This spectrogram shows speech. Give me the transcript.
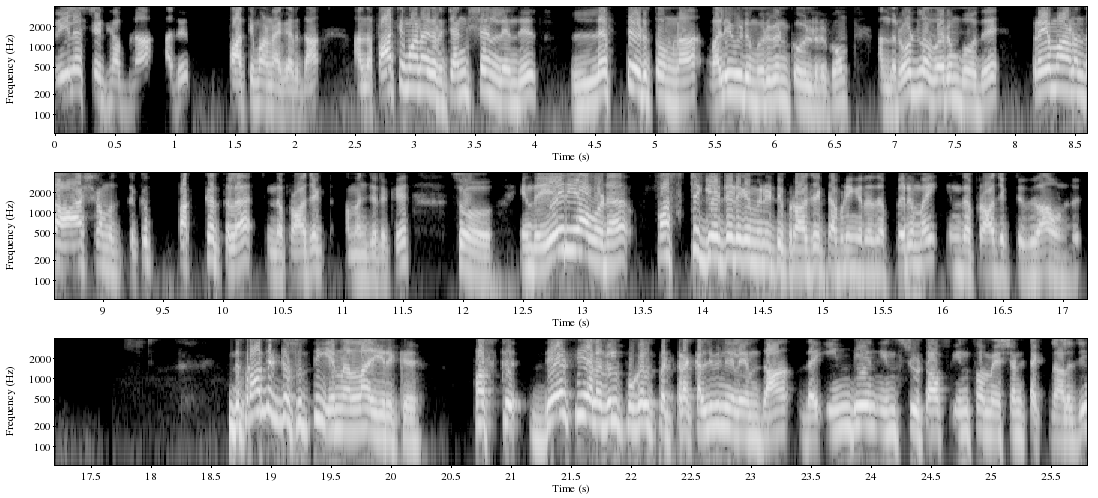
ரியல் எஸ்டேட் ஹப்னா அது ஃபாத்திமா நகர் தான். அந்த ஃபாத்திமா நகர் ஜங்ஷன்ல இருந்து லெஃப்ட் எடுத்தோம்னா வழிவிடு முருகன் கோவில் இருக்கும். அந்த ரோட்ல வரும்போது பிரேமானந்த ஆசிரமத்துக்கு பக்கத்துல இந்த ப்ராஜெக்ட் அமைஞ்சிருக்கு. ஸோ இந்த ஏரியாவோட ஃபர்ஸ்ட் கேட்டட் கம்யூனிட்டி ப்ராஜெக்ட் அப்படிங்கிறத பெருமை இந்த ப்ராஜெக்ட் இதுதான் உண்டு. இந்த ப்ராஜெக்டை சுத்தி என்னெல்லாம் இருக்கு? ஃபர்ஸ்ட் தேசிய அளவில் புகழ்பெற்ற கல்வி நிலையம் தான் the Indian institute of information technology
